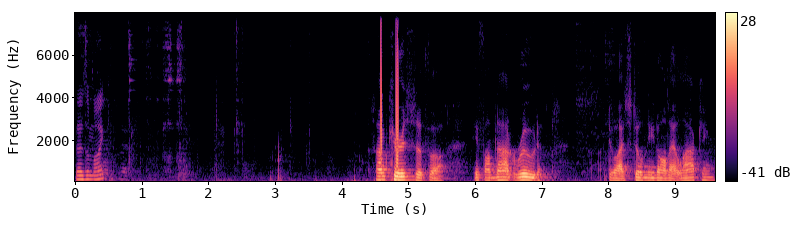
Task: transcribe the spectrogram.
There's a mic. So I'm curious if, uh, if I'm not rude, do I still need all that locking?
